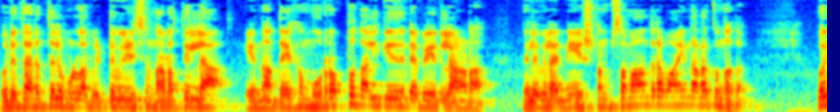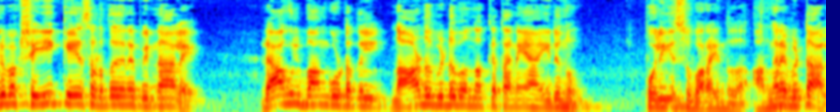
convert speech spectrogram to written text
ഒരു തരത്തിലുമുള്ള വിട്ടുവീഴ്ച നടത്തില്ല എന്ന് അദ്ദേഹം ഉറപ്പ് നൽകിയതിന്റെ പേരിലാണ് നിലവിൽ അന്വേഷണം സമാന്തരമായി നടക്കുന്നത്. ഒരുപക്ഷെ ഈ കേസ് എടുത്തതിന് പിന്നാലെ രാഹുൽ ബാങ്കൂട്ടത്തിൽ നാടുവിടുമെന്നൊക്കെ തന്നെയായിരുന്നു പോലീസ് പറയുന്നത്. അങ്ങനെ വിട്ടാൽ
